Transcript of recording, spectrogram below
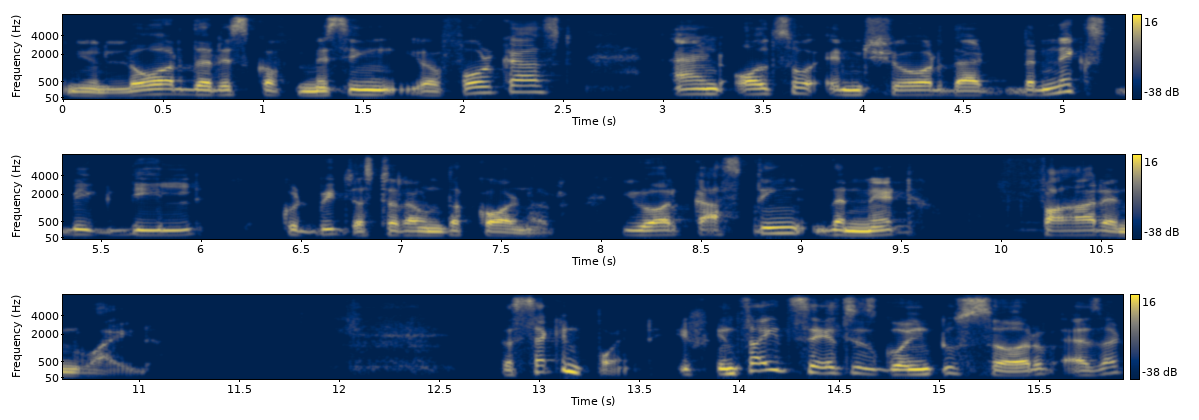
And you lower the risk of missing your forecast and also ensure that the next big deal could be just around the corner. You are casting the net far and wide. The second point if inside sales is going to serve as a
